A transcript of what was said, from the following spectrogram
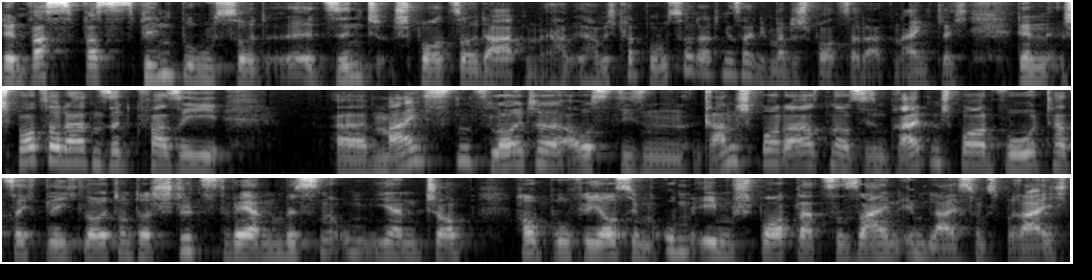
Denn was, was sind, Berufssoldaten, äh, sind Sportsoldaten? Habe hab ich gerade Berufssoldaten gesagt? Ich meinte Sportsoldaten eigentlich. Denn Sportsoldaten sind quasi äh, meistens Leute aus diesen Randsportarten, aus diesem Breitensport, wo tatsächlich Leute unterstützt werden müssen, um ihren Job hauptberuflich auszuüben, um eben Sportler zu sein im Leistungsbereich.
